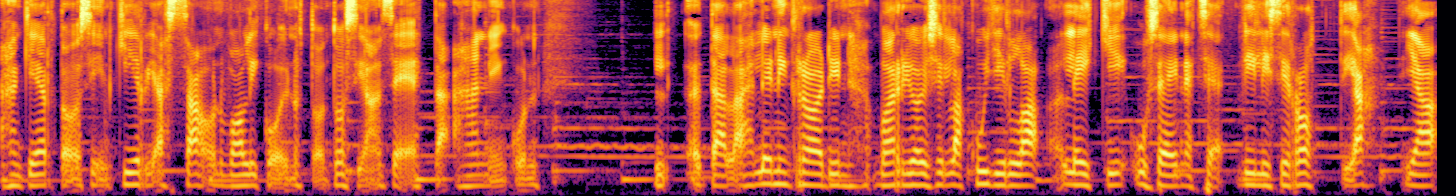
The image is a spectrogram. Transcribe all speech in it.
hän kertoo siinä kirjassa, on valikoinut, on tosiaan se, että hän niin kuin tällä Leningradin varjoisilla kujilla leikki usein, että se vilisi rottia. Ja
